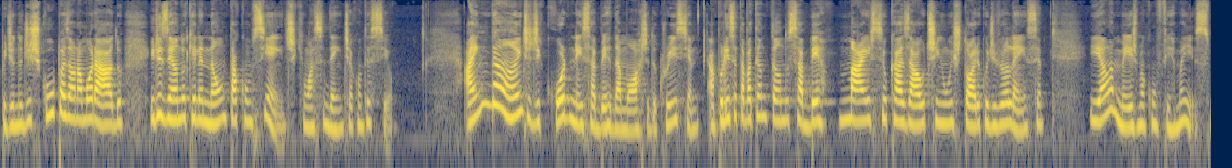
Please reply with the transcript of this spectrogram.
pedindo desculpas ao namorado e dizendo que ele não está consciente, que um acidente aconteceu. Ainda antes de Courtney saber da morte do Christian, a polícia estava tentando saber mais se o casal tinha um histórico de violência, e ela mesma confirma isso.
